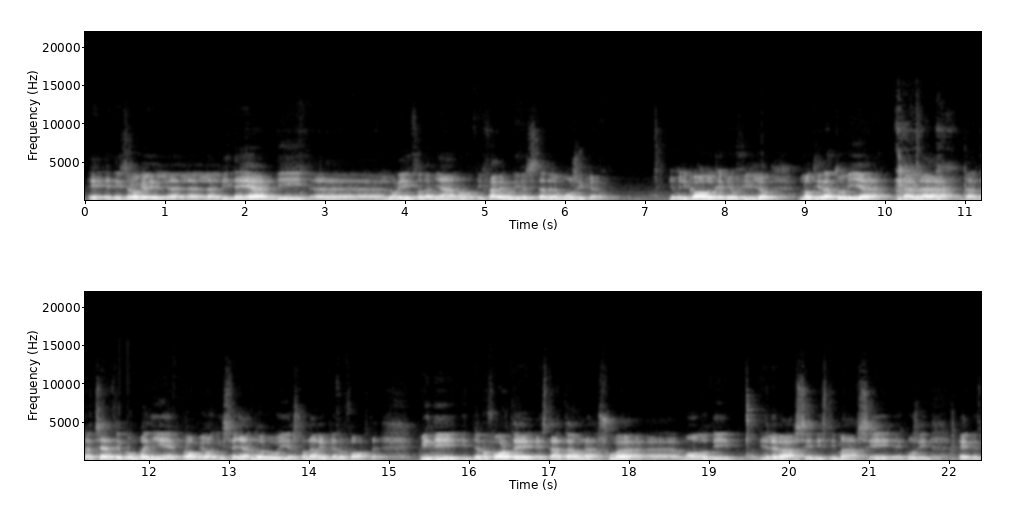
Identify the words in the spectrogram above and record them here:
E, e dicevo che l'idea di eh, Lorenzo Damiano di fare l'Università della Musica, io mi ricordo che mio figlio l'ho tirato via dalla, da, da certe compagnie proprio insegnando a lui a suonare il pianoforte. Quindi il pianoforte è stata una sua uh, modo di, di, elevarsi, di stimarsi e così. E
